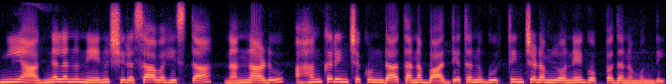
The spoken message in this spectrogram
మీ ఆజ్ఞలను నేను శిరసావహిస్తా నన్నాడు అహంకరించకుండా తన బాధ్యతను గుర్తించడంలోనే గొప్పదనముంది.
